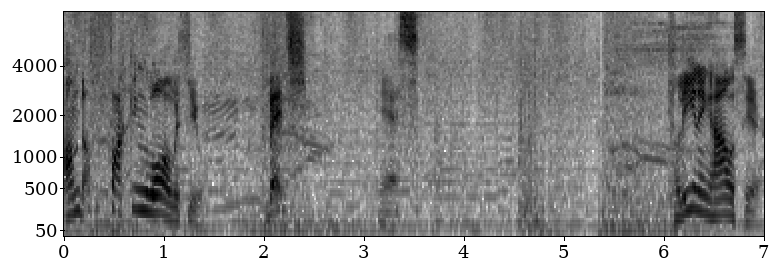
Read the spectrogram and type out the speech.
On the fucking wall with you. Bitch. Yes. Cleaning house here.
